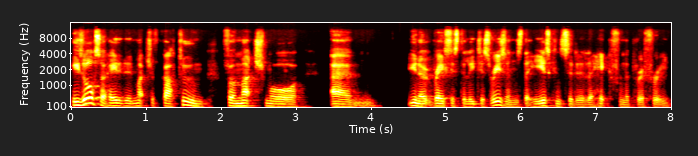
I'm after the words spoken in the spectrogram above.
He's also hated in much of Khartoum for much more, um, you know, racist, elitist reasons that he is considered a hick from the periphery.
